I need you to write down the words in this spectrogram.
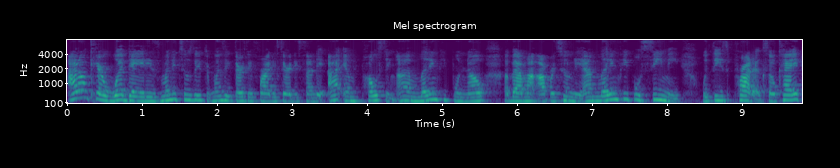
I don't care what day it is, Monday, Tuesday, Wednesday, Thursday, Friday, Saturday, Sunday. I am posting. I am letting people know about my opportunity. I'm letting people see me with these products, okay?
